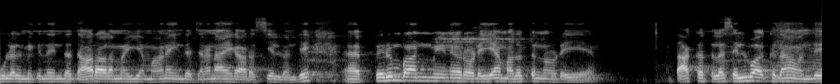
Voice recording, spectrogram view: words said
ஊழல் மிகுந்த இந்த தாராள மையமான இந்த ஜனநாயக அரசியல் வந்து பெரும்பான்மையினருடைய மதத்தினுடைய தாக்கத்துல செல்வாக்கு தான் வந்து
